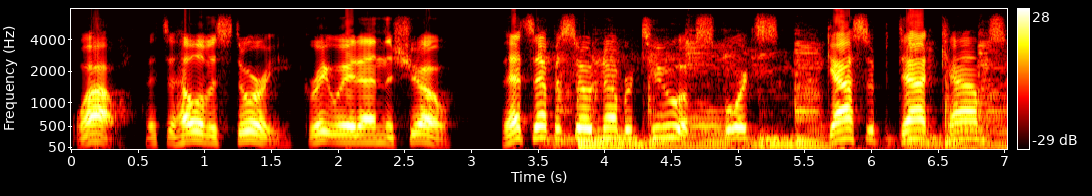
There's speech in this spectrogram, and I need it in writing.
Wow, that's a hell of a story. Great way to end the show. That's episode number two of SportsGossip.com's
